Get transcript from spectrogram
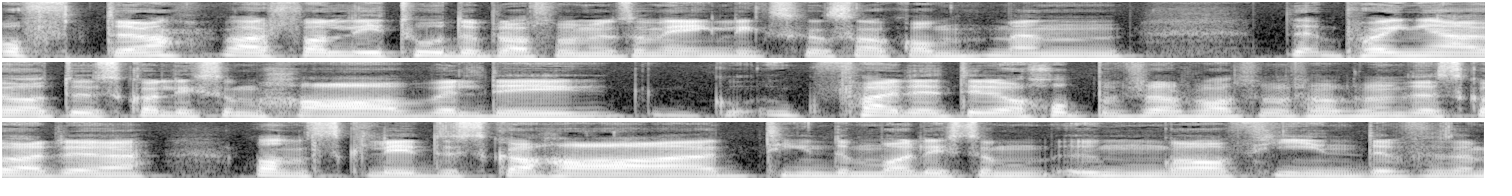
ofte, i hvert fall i 2D-plattformen som vi egentlig ikke skal snakke om, men det, poenget er jo at du skal liksom ha veldig ferdigheter i å hoppe fra plattform til plattform. Det skal være vanskelig, du skal ha ting du må liksom unngå, fiender f.eks.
